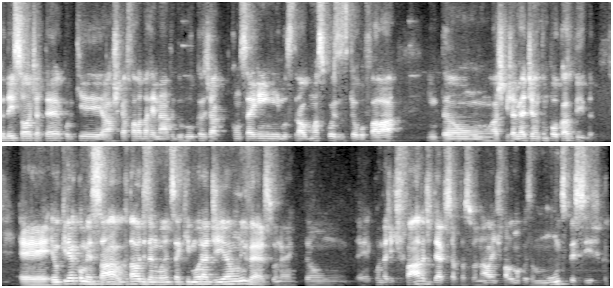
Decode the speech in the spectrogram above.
eu dei sorte até, porque acho que a fala da Renata e do Lucas já conseguem ilustrar algumas coisas que eu vou falar, então acho que já me adianta um pouco a vida. É, eu queria começar, o que eu estava dizendo antes é que moradia é um universo, né? Então, é, quando a gente fala de déficit habitacional, a gente fala de uma coisa muito específica,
